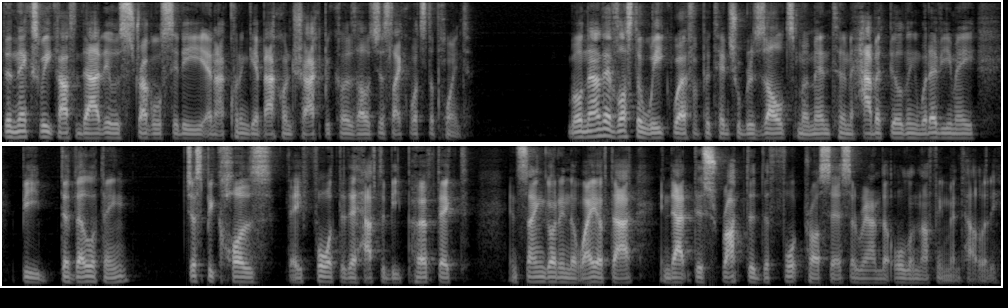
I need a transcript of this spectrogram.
the next week after that, it was struggle city, and I couldn't get back on track because I was just like, what's the point? Well, now they've lost a week worth of potential results, momentum, habit building, whatever you may be developing just because they thought that they have to be perfect. And something got in the way of that and that disrupted the thought process around the all or nothing mentality.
